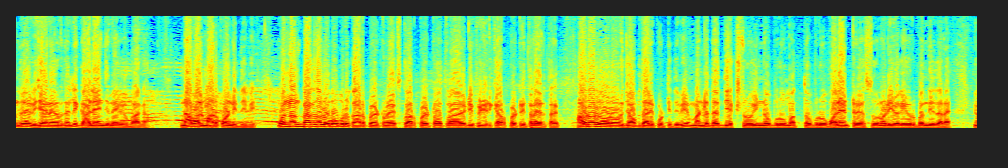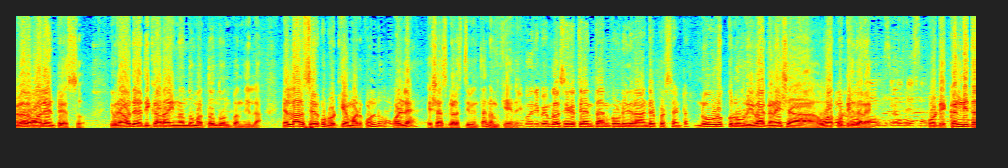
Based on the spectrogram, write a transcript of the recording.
ಅಂದರೆ ವಿಜಯನಗರದಲ್ಲಿ ಗಾಳಿ ಆಂಜನೇಯ ವಿಭಾಗ. ನಾವು ಅಲ್ಲಿ ಮಾಡ್ಕೊಂಡಿದ್ದೀವಿ. ಒಂದೊಂದು ಭಾಗದಲ್ಲಿ ಒಬ್ಬೊಬ್ಬರು ಕಾರ್ಪೊರೇಟ್ರು ಎಕ್ಸ್ ಕಾರ್ಪೊರೇಟ್ರು ಅಥವಾ ಡಿಫಿಡೆಡ್ ಕಾರ್ಪೊರೇಟ್ರು ಈ ಥರ ಇರ್ತಾರೆ. ಅವ್ರವ್ರಿಗೆ ಅವ್ರವ್ರ ಜವಾಬ್ದಾರಿ ಕೊಟ್ಟಿದ್ದೀವಿ. ಮಂಡಲದ ಅಧ್ಯಕ್ಷರು ಇನ್ನೊಬ್ಬರು ಮತ್ತೊಬ್ಬರು ವಾಲಂಟಿಯರ್ಸು ನೋಡಿ ಇವಾಗ ಇವ್ರು ಬಂದಿದ್ದಾರೆ. ಇವರೆಲ್ಲ ವಾಲಂಟಿಯರ್ಸು ಇವ್ರು ಯಾವುದೇ ಅಧಿಕಾರ ಇನ್ನೊಂದು ಮತ್ತೊಂದು ಒಂದು ಬಂದಿಲ್ಲ. ಎಲ್ಲರೂ ಸೇರ್ಕೊಂಡು ಒಟ್ಟಿಗೆ ಮಾಡಿಕೊಂಡು ಒಳ್ಳೆ ಯಶಸ್ಸು ಗಳಿಸ್ತೀವಿ ಅಂತ ನಂಬಿಕೆ ಇದೆ. ಬಾರಿ ಬೆಂಬಲ ಸಿಗುತ್ತೆ ಅಂತ ಅನ್ಕೊಂಡಿದ್ದೀರಾ? ಹಂಡ್ರೆಡ್ ಪರ್ಸೆಂಟ್ ನೂರಕ್ಕೂ ನೂರು. ಇವಾಗ ಗಣೇಶ ಹೂವು ಕೊಟ್ಟಿದ್ದಾರೆ. ಕೊಟ್ಟಿ ಖಂಡಿತ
